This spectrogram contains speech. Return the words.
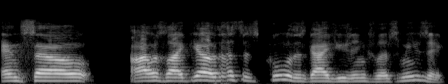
and so I was like, yo, this is cool. This guy's using Flip's music.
